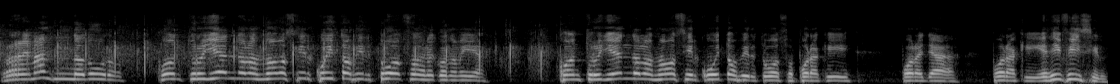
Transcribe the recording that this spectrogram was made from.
Remando duro construyendo los nuevos circuitos virtuosos de la economía, construyendo los nuevos circuitos virtuosos por aquí, por allá, por aquí. Es difícil,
